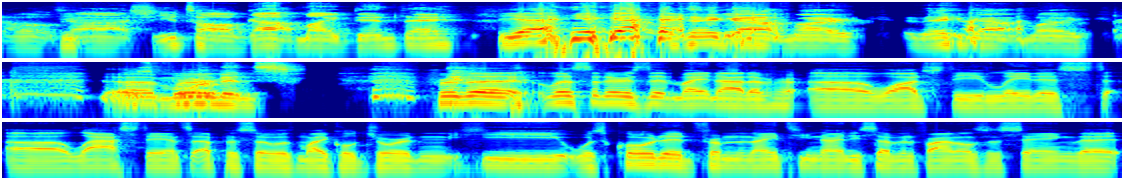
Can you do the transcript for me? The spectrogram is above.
Oh gosh, Utah got Mike, didn't they? Yeah, yeah. They yeah. got Mike. They got Mike. Uh, Those for- Mormons. For the listeners that might not have uh, watched the latest uh, Last Dance episode with Michael Jordan, he was quoted from the 1997 finals as saying that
